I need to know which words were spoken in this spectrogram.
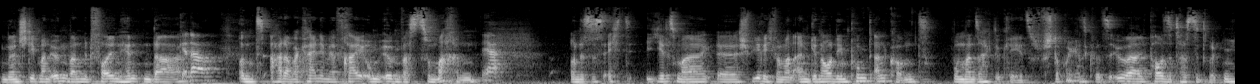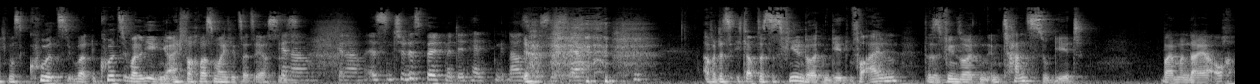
Und dann steht man irgendwann mit vollen Händen da genau. und hat aber keine mehr frei, um irgendwas zu machen. Ja. Und es ist echt jedes Mal äh, schwierig, wenn man an genau dem Punkt ankommt, wo man sagt, okay, jetzt stopp mal ganz kurz, überall Pause-Taste drücken. Ich muss kurz, über, kurz überlegen, einfach, was mache ich jetzt als erstes. Genau, genau. Es ist ein schönes Bild mit den Händen, genauso ja. ist es, ja. Aber das, ich glaube, dass das vielen Leuten geht. Vor allem, dass es vielen Leuten im Tanz so geht weil man da ja auch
